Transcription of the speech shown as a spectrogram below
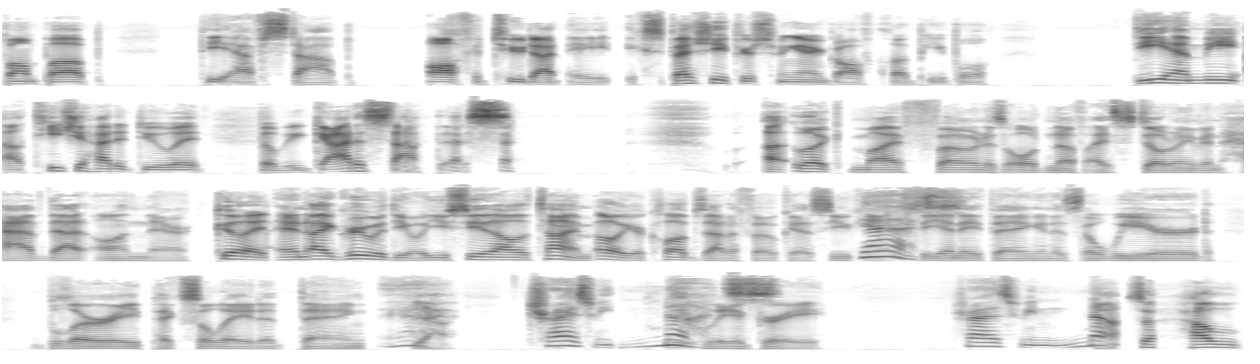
bump up the f stop off of 2.8, especially if you're swinging a golf club, people. DM me. I'll teach you how to do it, but we got to stop this. Uh, look, my phone is old enough. I still don't even have that on there. Good. And I agree with you. You see it all the time. Oh, your club's out of focus. You can't yes. see anything. And it's a weird, blurry, pixelated thing. Yeah. yeah. Drives me nuts. Completely agree. Drives me nuts. So, how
